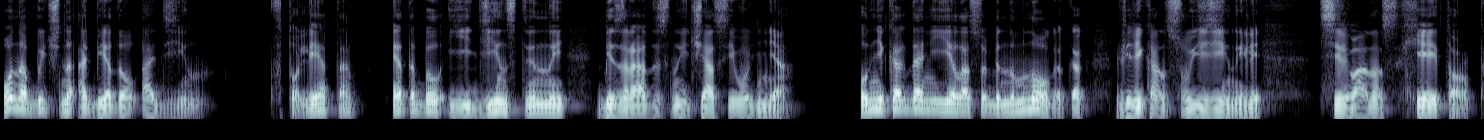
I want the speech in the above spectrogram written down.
он обычно обедал один. В то лето это был единственный безрадостный час его дня. Он никогда не ел особенно много, как великан Суизин или Сильванос Хейторп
